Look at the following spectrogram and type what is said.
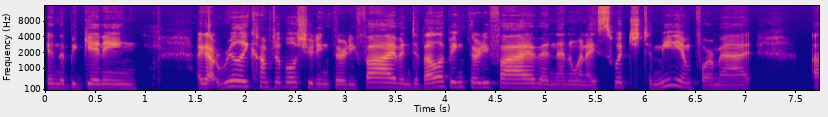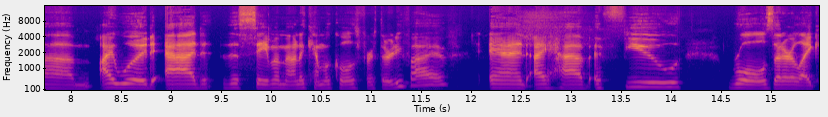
in the beginning, I got really comfortable shooting 35 and developing 35, and then when I switched to medium format, um, I would add the same amount of chemicals for 35, and I have a few roles that are like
